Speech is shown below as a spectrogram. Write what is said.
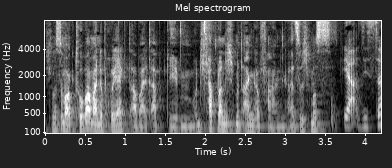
ich muss im Oktober meine Projektarbeit abgeben und ich habe noch nicht mit angefangen. Also ich muss. Ja, siehst du?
